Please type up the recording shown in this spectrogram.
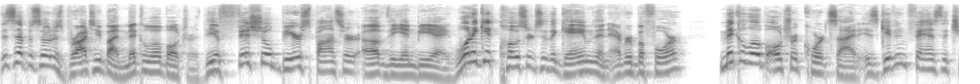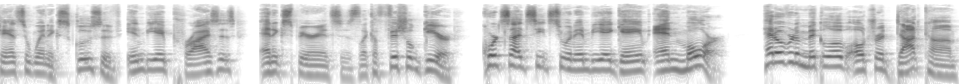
This episode is brought to you by Michelob Ultra, the official beer sponsor of the NBA. Want to get closer to the game than ever before? Michelob Ultra Courtside is giving fans the chance to win exclusive NBA prizes and experiences like official gear, courtside seats to an NBA game, and more. Head over to michelobultra.com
